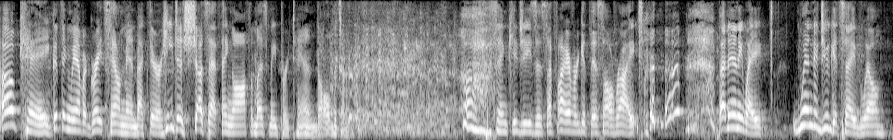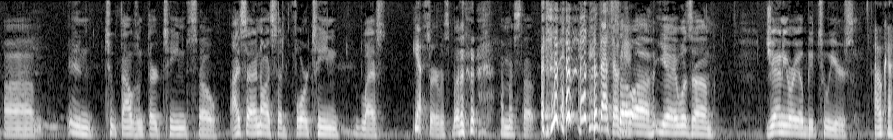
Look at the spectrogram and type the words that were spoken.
Okay, good thing we have a great sound man back there. He just shuts that thing off and lets me pretend all the time. oh, thank you, Jesus. If I ever get this all right. but anyway, when did you get saved, Will? Um, in 2013. So I said, I know I said 14 last yep. service, but I messed up. That's okay. So uh, yeah, it was um, January. It'll be two years. Okay,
